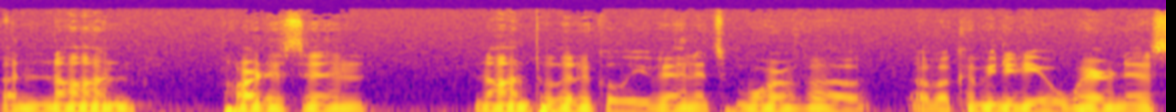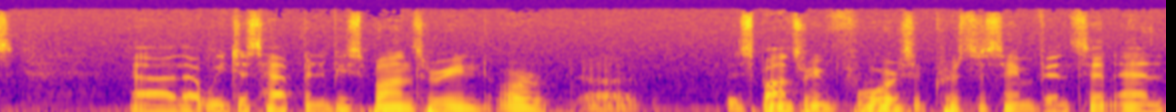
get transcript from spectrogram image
a non-partisan, non-political event. It's more of a of a community awareness uh, that we just happen to be sponsoring or uh, sponsoring for Christus St. Vincent, and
